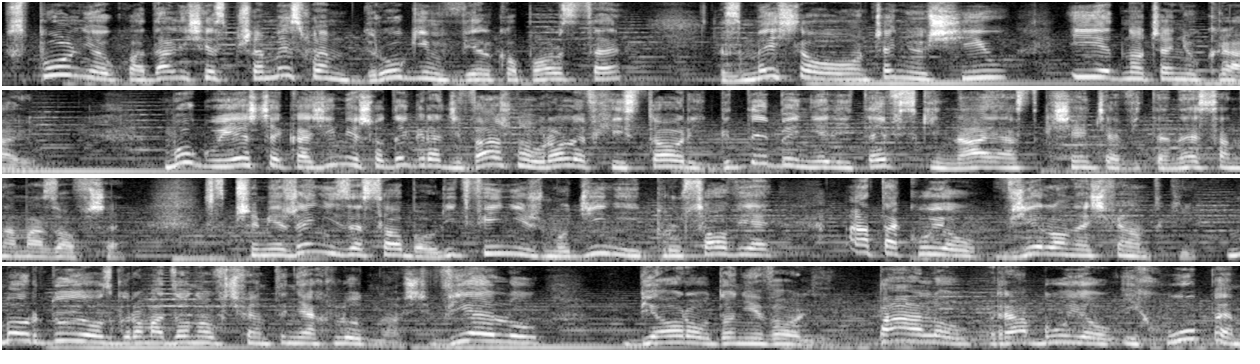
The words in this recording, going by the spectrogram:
Wspólnie układali się z Przemysłem II w Wielkopolsce z myślą o łączeniu sił i jednoczeniu kraju. Mógł jeszcze Kazimierz odegrać ważną rolę w historii, gdyby nie litewski najazd księcia Witenesa na Mazowsze. Sprzymierzeni ze sobą Litwini, Żmudzini i Prusowie atakują w Zielone Świątki, mordują zgromadzoną w świątyniach ludność, wielu biorą do niewoli, palą, rabują i chłupem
